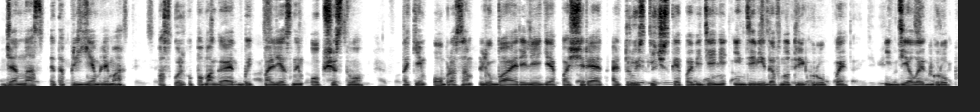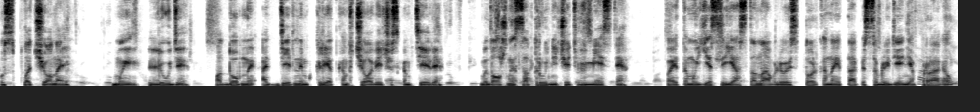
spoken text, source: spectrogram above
Для нас это приемлемо, поскольку помогает быть полезным обществу. Таким образом, любая религия поощряет альтруистическое поведение индивида внутри группы и делает группу сплоченной. Мы, люди, подобны отдельным клеткам в человеческом теле. Мы должны сотрудничать вместе. Поэтому если я останавливаюсь только на этапе соблюдения правил,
